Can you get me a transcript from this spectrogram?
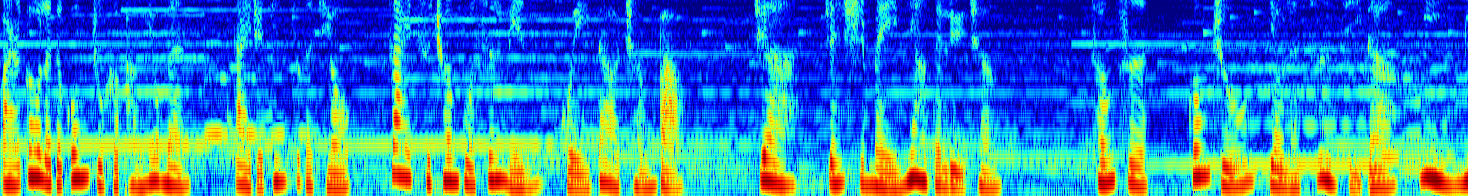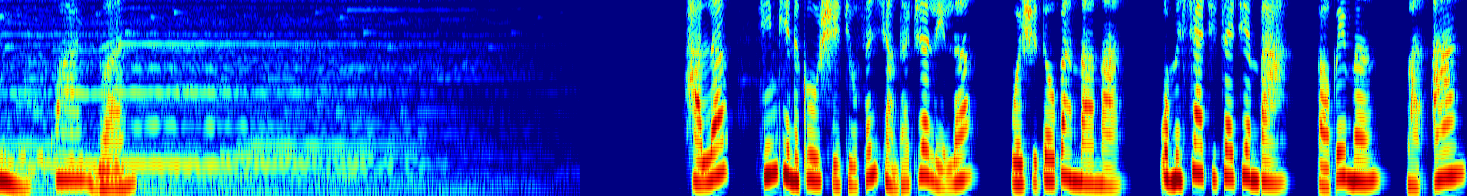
玩够了的公主和朋友们带着金色的球。再次穿过森林，回到城堡，这真是美妙的旅程。从此，公主有了自己的秘密花园。好了，今天的故事就分享到这里了。我是豆瓣妈妈，我们下期再见吧，宝贝们，晚安。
